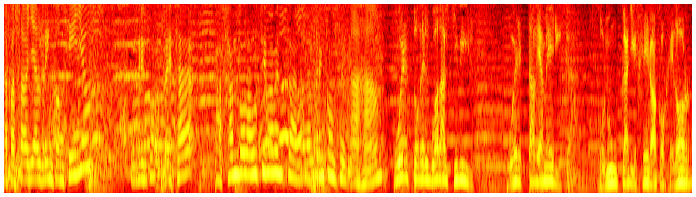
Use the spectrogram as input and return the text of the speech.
¿Ha pasado ya el rinconcillo? El está pasando la última ventana del rinconcillo. Ajá. Puerto del Guadalquivir, Puerta de América, con un callejero acogedor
